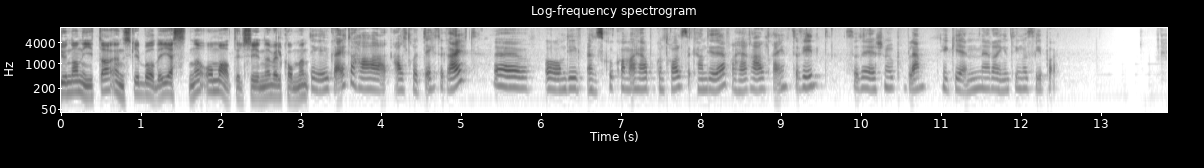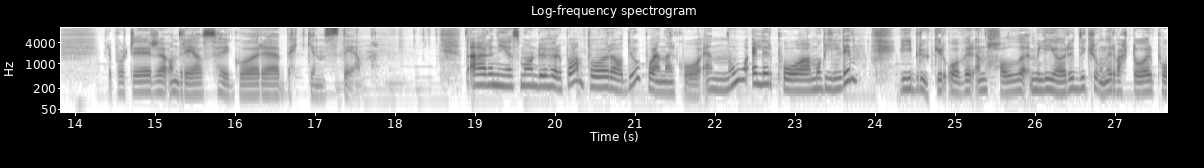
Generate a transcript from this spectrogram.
Gunn Anita ønsker både gjestene og Mattilsynet velkommen. Det er jo greit å ha alt ryddig og greit. Eh, og om de ønsker å komme her på kontroll, så kan de det, for her er alt rent og fint. Så det er ikke noe problem. Hygienen er det ingenting å si på. Reporter Andreas Høygård Bekkensten. Det er Nyhetsmorgen du hører på, på radio, på nrk.no eller på mobilen din. Vi bruker over en halv milliard kroner hvert år på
